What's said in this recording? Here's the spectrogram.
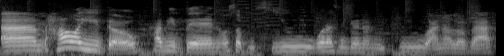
Um, how are you though? Have you been? What's up with you? What has been going on with you, and all of that?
